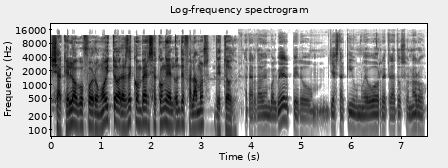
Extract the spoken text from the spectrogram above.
xa que logo foron oito horas de conversa con el onde falamos de todo. Ha tardado en volver, pero ya está aquí un nuevo retrato sonoro.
